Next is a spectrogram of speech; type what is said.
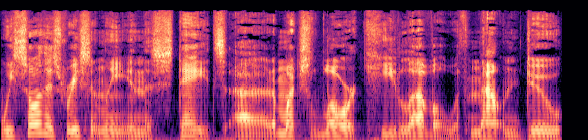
We saw this recently in the States uh, at a much lower key level with Mountain Dew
